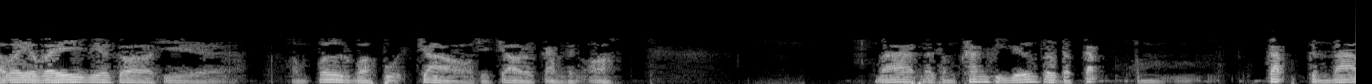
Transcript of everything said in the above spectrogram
អ្វីអ្វីវាក៏ជាអំពើរបស់ពួកចោលជាចោលកម្មទាំងអស់បាទដែលសំខាន់គឺយើងត្រូវតែកាត់កាត់កណ្ដាល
